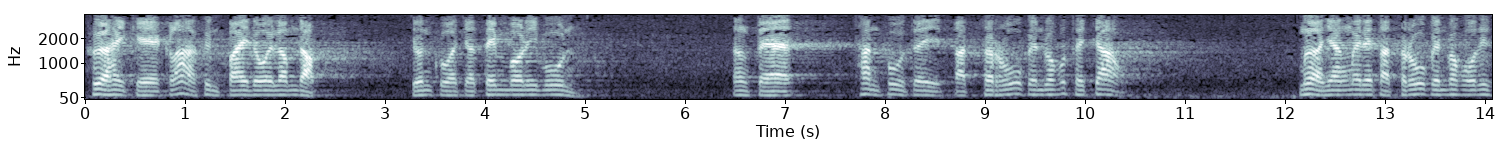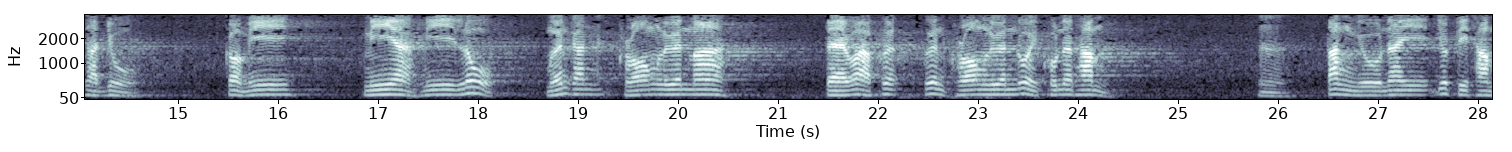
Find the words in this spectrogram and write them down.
เพื่อให้แก่กล้าขึ้นไปโดยลำดับ จนกว่าจะเต็มบริบูรณ์ ตั้งแต่ท่านผู้ได้ตัดสรู้เป็นพระพุทธเจ้า เมื่อยังไม่ได้ตัดสรู้เป็นพระโพธิสัตว์อยู่ ก็มีเมียมีลูก เหมือนกันครองเรือนมา แต่ว่าเพื่อเพื่อนครองเรือนด้วยคุณธรรมตั้งอยู่ในยุติธรรม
